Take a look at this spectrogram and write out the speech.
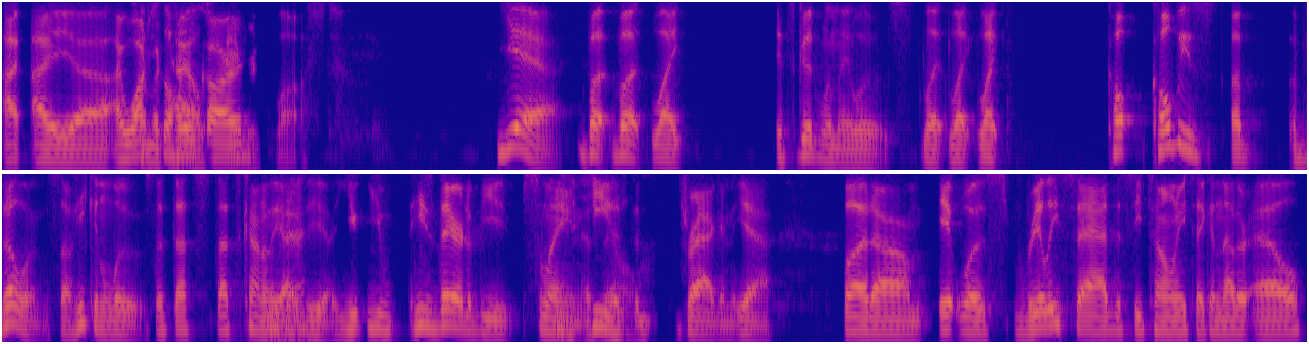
I I uh, I watched Some of the whole Kyle's card. lost. Yeah, but but like, it's good when they lose. Like like like, Col- Colby's a, a villain, so he can lose. That that's that's kind of the idea. You you he's there to be slain as, as the dragon. Yeah, but um, it was really sad to see Tony take another L.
